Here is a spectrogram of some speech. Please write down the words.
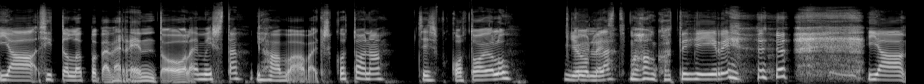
Ja sitten on loppupäivän rentoa olemista, ihan vaan vaikka kotona, siis kotoilu. Joo, Kyllä, best. mä oon kotihiiri. ja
